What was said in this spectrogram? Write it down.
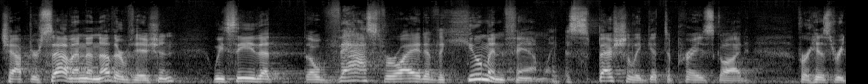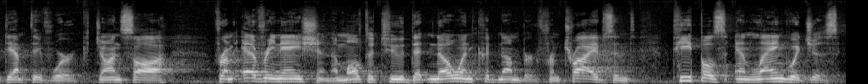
chapter 7, another vision, we see that the vast variety of the human family especially get to praise God for his redemptive work. John saw from every nation a multitude that no one could number, from tribes and peoples and languages,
